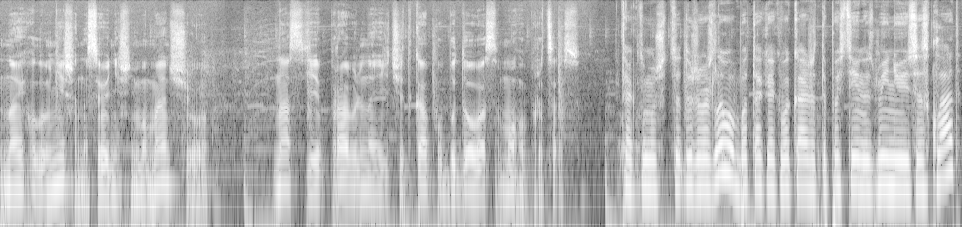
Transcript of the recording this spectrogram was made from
найголовніше на сьогоднішній момент, що в нас є правильна і чітка побудова самого процесу. Так, тому що це дуже важливо, бо так як ви кажете, постійно змінюється склад,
